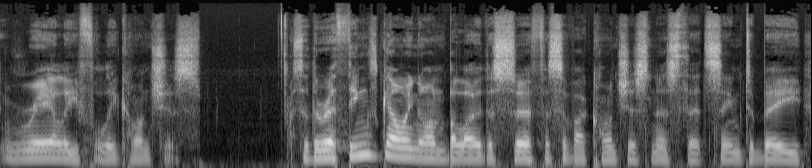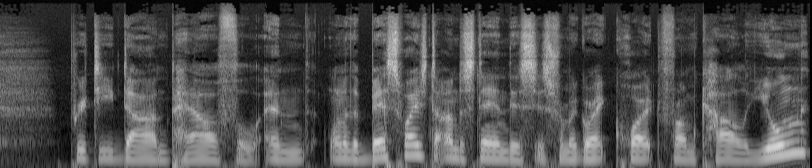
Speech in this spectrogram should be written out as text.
Rarely fully conscious. So there are things going on below the surface of our consciousness that seem to be pretty darn powerful. And one of the best ways to understand this is from a great quote from Carl Jung.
